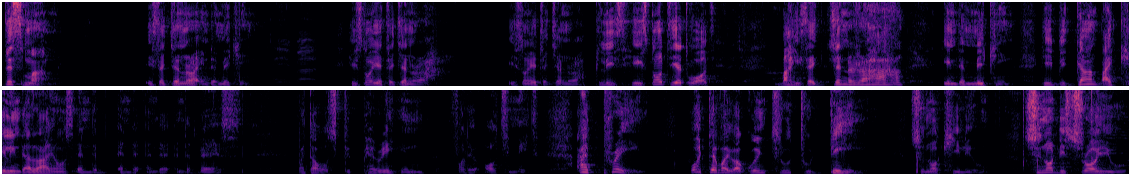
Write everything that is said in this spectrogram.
This man is a general in the making. He's not yet a general. He's not yet a general. Please, he's not yet what? But he's a general in the making. He began by killing the lions and the, and the, and the, and the bears. But that was preparing him for the ultimate. I pray whatever you are going through today should not kill you, should not destroy you,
